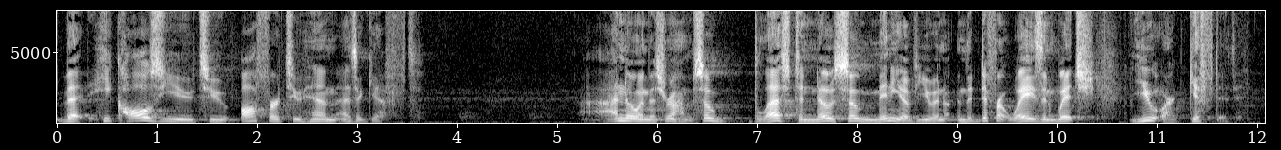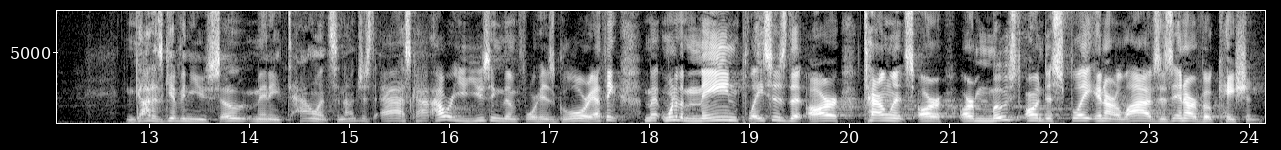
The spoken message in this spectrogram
that he calls you to offer to him as a gift. I know in this room, I'm so blessed to know so many of you and, in the different ways in which you are gifted. And God has given you so many talents. And I just ask, how, how, are you using them for His glory? I think one of the main places that our talents are, are most on display in our lives is in our vocation.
